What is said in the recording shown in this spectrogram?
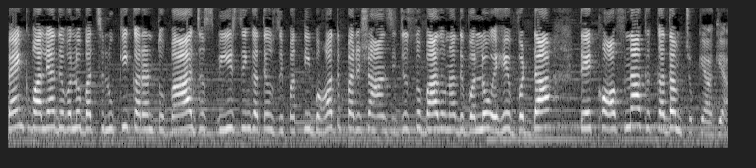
ਬੈਂਕ ਵਾਲਿਆਂ ਦੇ ਵੱਲੋਂ ਬਦਸਲੂਕੀ ਕਰਨ ਤੋਂ ਬਾਅਦ ਜਸਵੀਰ ਸਿੰਘ ਅਤੇ ਉਸ ਦੀ ਪਤਨੀ ਬਹੁਤ ਪਰੇਸ਼ਾਨ ਸੀ, ਜਿਸ ਤੋਂ ਬਾਅਦ ਉਹਨਾਂ ਦੇ ਵੱਲੋਂ ਇਹ ਵੱਡਾ ਤੇ ਖੌਫਨਾਕ ਕਦਮ ਚੁੱਕਿਆ ਗਿਆ।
